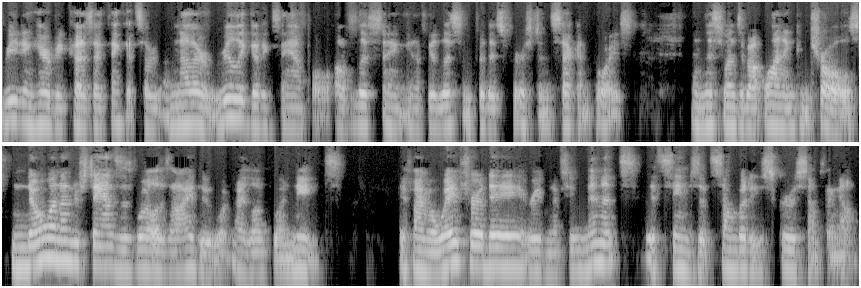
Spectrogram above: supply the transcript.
reading here because I think it's a, another really good example of listening. Know, if you listen for this first and second voice, and this one's about wanting controls. No one understands as well as I do what my loved one needs. If I'm away for a day or even a few minutes, it seems that somebody screws something up.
